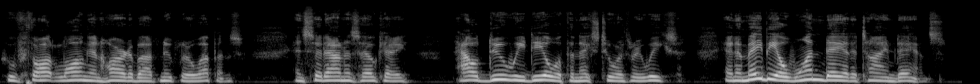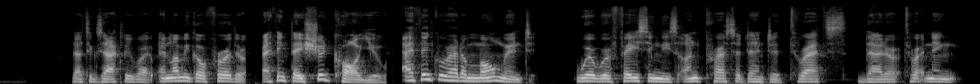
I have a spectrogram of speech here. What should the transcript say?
who've thought long and hard about nuclear weapons and sit down and say, okay, how do we deal with the next two or three weeks? And it may be a one day at a time dance. That's exactly right. And let me go further. I think they should call you. I think we're at a moment where we're facing these unprecedented threats that are threatening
